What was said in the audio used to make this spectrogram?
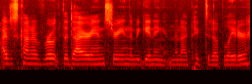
I just kind of wrote the diary entry in the beginning and then I picked it up later.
